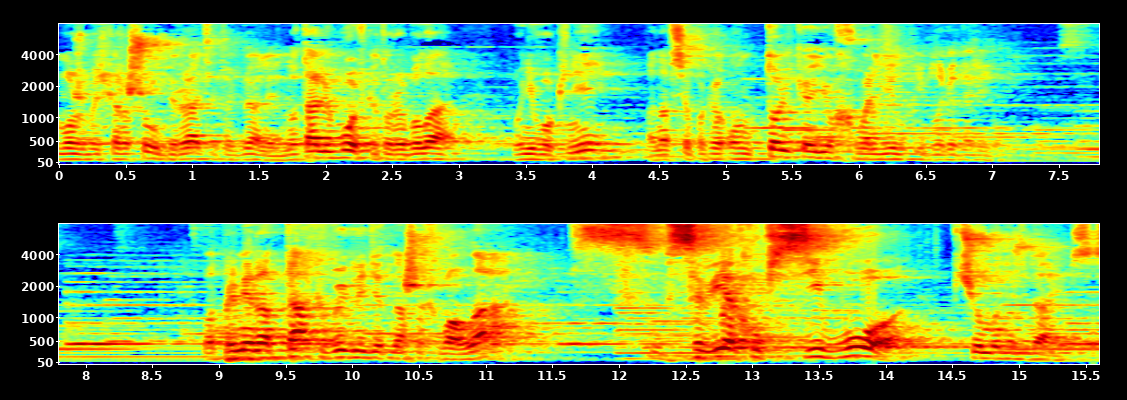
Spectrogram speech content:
может быть, хорошо убирать и так далее. Но та любовь, которая была у него к ней, она все пока он только ее хвалил и благодарил. Вот примерно так выглядит наша хвала сверху всего, в чем мы нуждаемся.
